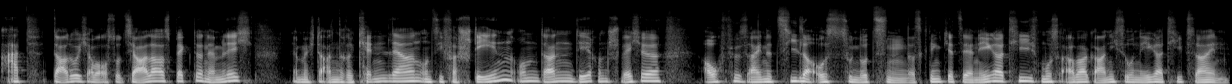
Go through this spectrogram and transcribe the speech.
hat dadurch aber auch soziale Aspekte, nämlich er möchte andere kennenlernen und sie verstehen, um dann deren Schwäche auch für seine Ziele auszunutzen. Das klingt jetzt sehr negativ, muss aber gar nicht so negativ sein.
